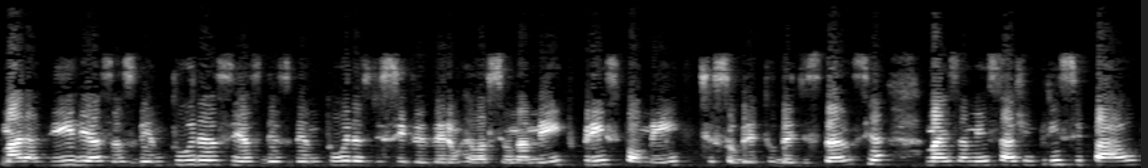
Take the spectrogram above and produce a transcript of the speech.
maravilhas, as venturas e as desventuras de se viver um relacionamento, principalmente, sobretudo, à distância, mas a mensagem principal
